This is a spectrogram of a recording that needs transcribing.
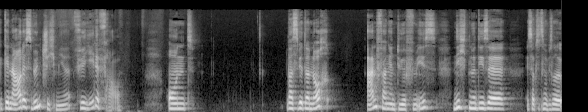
genau das wünsche ich mir für jede Frau. Und was wir da noch anfangen dürfen, ist nicht nur diese, ich sage jetzt mal ein bisschen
